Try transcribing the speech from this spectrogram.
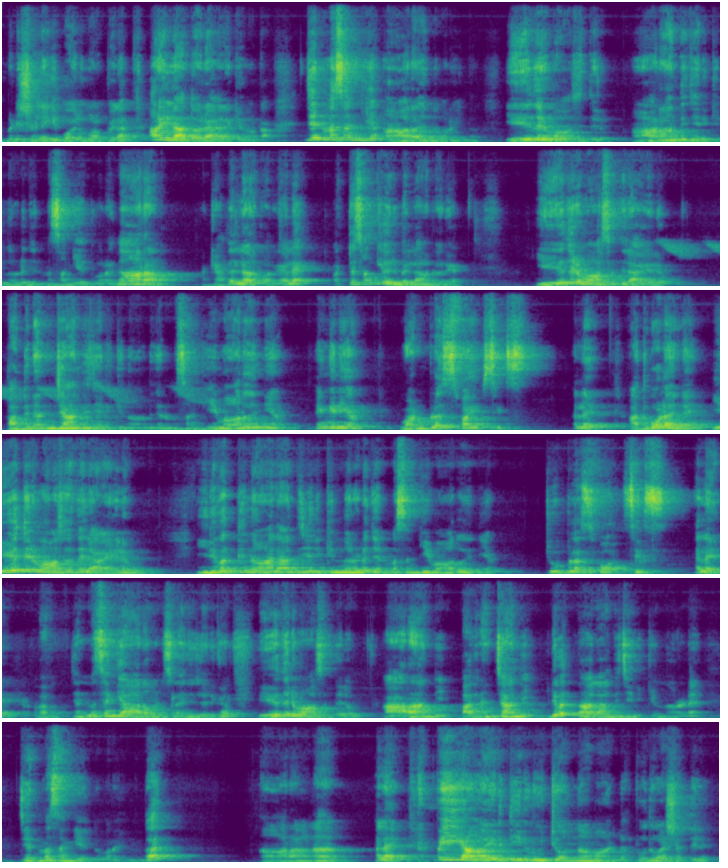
പ്രഡിഷനിലേക്ക് പോയാലും കുഴപ്പമില്ല. അറിയില്ലാത്തവരെ ആരൊക്കെ നോക്കാം? ജന്മസംഖ്യ ആറ് എന്ന് പറയുന്നത് ഏതൊരു മാസത്തിലും ആറാം തീയതി ജനിക്കുന്നവരുടെ ജന്മസംഖ്യ എന്ന് പറയുന്നത് ആറാണ്. ഓക്കെ അതെല്ലാവർക്കും അറിയാം അല്ലെ? ഒറ്റ സംഖ്യ വരുമ്പോൾ എല്ലാവർക്കും അറിയാം. ഏതൊരു മാസത്തിലായാലും പതിനഞ്ചാം തീയതി ജനിക്കുന്നവരുടെ ജന്മസംഖ്യയും ആറ് തന്നെയാണ് എങ്ങനെയാ? വൺ പ്ലസ് ഫൈവ് സിക്സ് അല്ലേ? അതുപോലെ തന്നെ ഏതൊരു മാസത്തിലായാലും ഇരുപത്തിനാലാം തീയതി ജനിക്കുന്നവരുടെ ജന്മസംഖ്യ ആറ് തന്നെയാ. ടു പ്ലസ് ഫോർ സിക്സ് അല്ലേ? അപ്പം ജന്മസംഖ്യ ആറ് മനസ്സിലായെന്ന് വിചാരിക്കും. ഏതൊരു മാസത്തിലും ആറാം തീയതി പതിനഞ്ചാം തീയതി ഇരുപത്തിനാലാം തീയതി ജനിക്കുന്നവരുടെ ജന്മസംഖ്യ എന്ന് പറയുന്നത് ആറാണ്. അല്ലെ? അപ്പൊ ഈ ആയിരത്തി ഇരുന്നൂറ്റി ഒന്നാം ആണ്ട് പൊതുവശത്തിൽ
